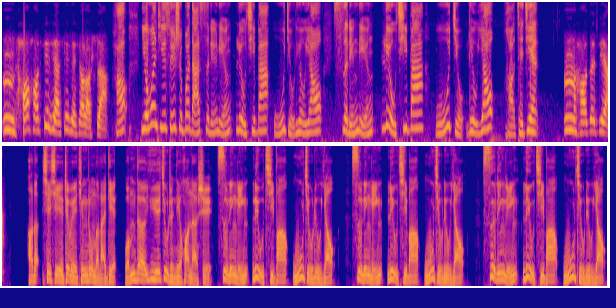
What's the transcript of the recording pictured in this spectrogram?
嗯，好好，谢谢谢谢肖老师啊。好，有问题随时拨打四零零六七八五九六幺四零零六七八五九六幺。好，再见。嗯，好，再见。好的，谢谢这位听众的来电。我们的预约就诊电话呢是四零零六七八五九六幺，四零零六七八五九六幺，四零零六七八五九六幺。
